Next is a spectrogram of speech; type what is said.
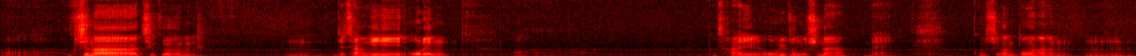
어, 혹시나 지금 음, 이제 장이 오랜 어, 4일, 5일 정도 쉬나요? 네. 그 시간 동안 음,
